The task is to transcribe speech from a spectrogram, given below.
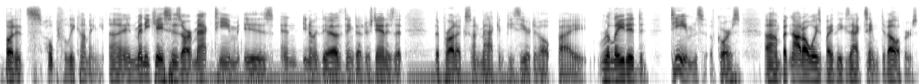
but it's hopefully coming. Uh, in many cases, our Mac team is, and you know the other thing to understand is that the products on Mac and PC are developed by related teams, of course, um, but not always by the exact same developers.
